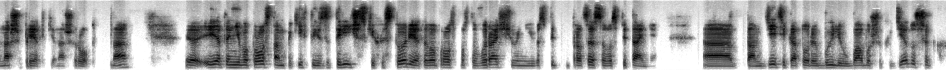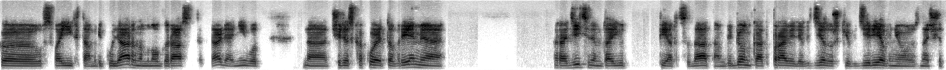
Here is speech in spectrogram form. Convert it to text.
наши предки, наш род, да, э, и это не вопрос там каких-то эзотерических историй, это вопрос просто выращивания и воспит... процесса воспитания. А, там дети, которые были у бабушек и дедушек э, у своих там регулярно много раз и так далее, они вот а, через какое-то время родителям дают перцы, да, там ребенка отправили к дедушке в деревню, значит,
